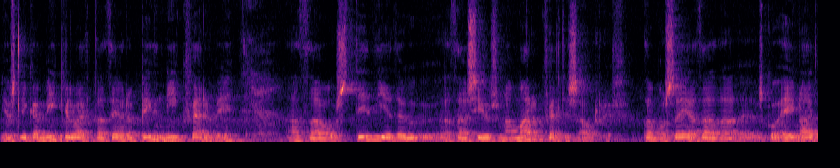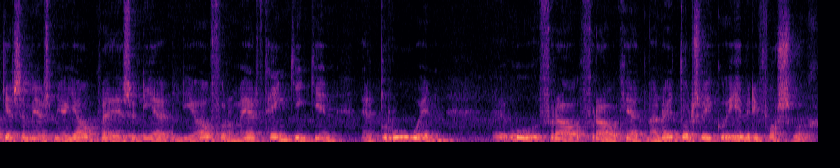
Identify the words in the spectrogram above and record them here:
ég veist líka mikilvægt að þegar að byggja ný hverfi að þá styðji þau að það séu svona margfældisáhrif. Það má segja það að sko, eina aðgerð sem er mjög jákvæði þessu nýja, nýja áform er tengingin, er brúin frá, frá hérna Nautólsvík og yfir í Fossvog,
